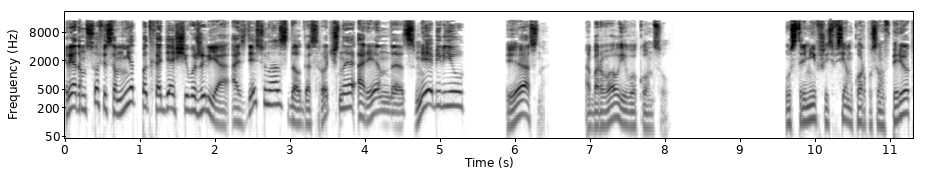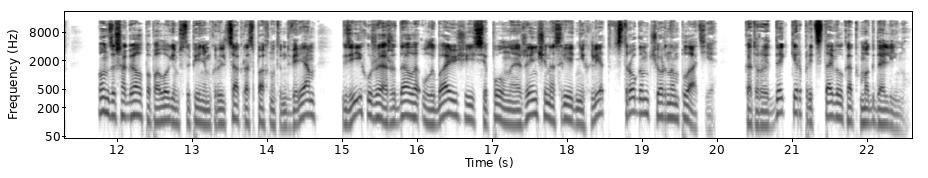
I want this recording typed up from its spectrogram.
рядом с офисом нет подходящего жилья, а здесь у нас долгосрочная аренда с мебелью». «Ясно», — оборвал его консул. Устремившись всем корпусом вперед, он зашагал по пологим ступеням крыльца к распахнутым дверям где их уже ожидала улыбающаяся полная женщина средних лет в строгом черном платье, которую Деккер представил как Магдалину.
